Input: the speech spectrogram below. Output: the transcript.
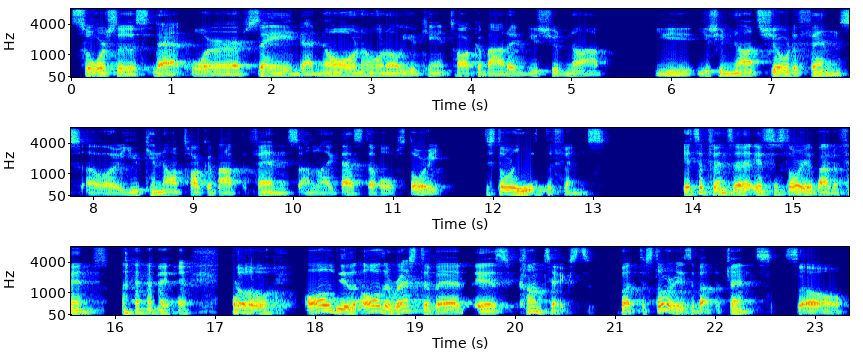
sources that were saying that no, no, no, you can't talk about it. You should not you you should not show the fence or you cannot talk about the fence. I'm like that's the whole story. The story is the fence. It's a fence uh, it's a story about a fence. So all the all the rest of it is context but the story is about the fence. So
